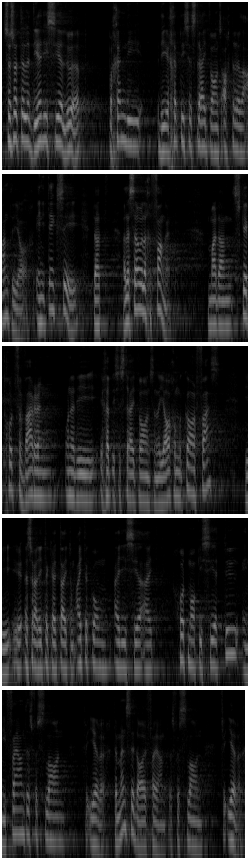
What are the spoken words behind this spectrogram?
soos wat hulle deur die see loop, begin die die Egiptiese stryd waar ons agter hulle aan te jaag. En die teks sê dat hulle sou hulle gevang het. Maar dan skep God verwarring onder die Egiptiese stryd waar ons hulle jaag mekaar vas. Die Israeliete kry tyd om uit te kom uit die see uit. God maak die see toe en die vyand is verslaan vir ewig. Ten minste daai vyand is verslaan vir ewig.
